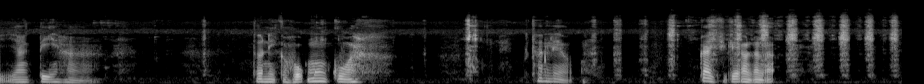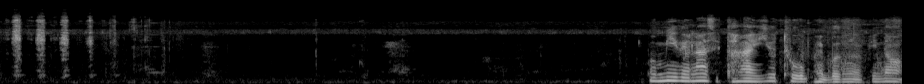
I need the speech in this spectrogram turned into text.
กรีดยางตีหาตอนนี้ก็หกโมงกว่าท่านแล้วใกล้สิแล้วแล้วล่ะบ่มีเวลาสิถ่าย YouTube ให้เบิ่งเลยพี่น้อง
